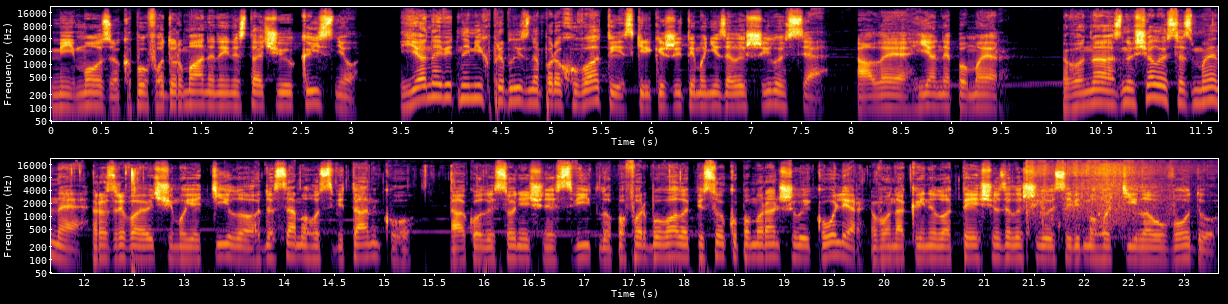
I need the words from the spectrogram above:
Мій мозок був одурманений нестачею кисню. Я навіть не міг приблизно порахувати, скільки жити мені залишилося, але я не помер. Вона знущалася з мене, розриваючи моє тіло до самого світанку. А коли сонячне світло пофарбувало пісок у помаранчевий колір, вона кинула те, що залишилося від мого тіла у воду.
